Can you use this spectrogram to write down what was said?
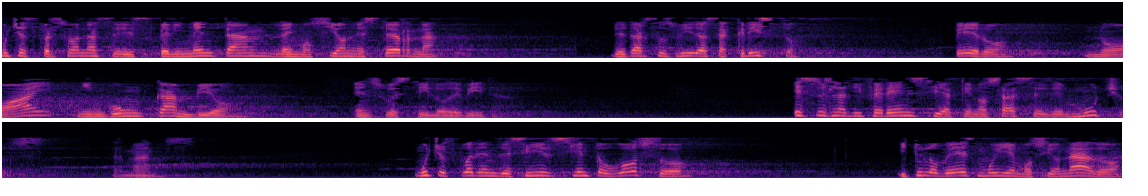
Muchas personas experimentan la emoción externa de dar sus vidas a Cristo, pero no hay ningún cambio en su estilo de vida. Esa es la diferencia que nos hace de muchos, hermanos. Muchos pueden decir, siento gozo, y tú lo ves muy emocionado,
